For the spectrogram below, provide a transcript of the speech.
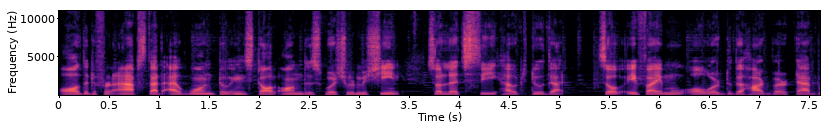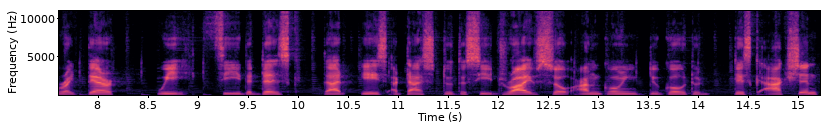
all the different apps that I want to install on this virtual machine. So let's see how to do that. So if I move over to the hardware tab right there, we see the disk that is attached to the C drive. So I'm going to go to disk action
